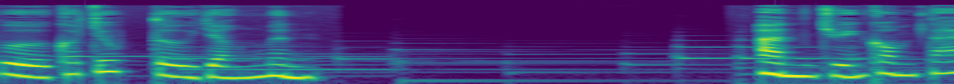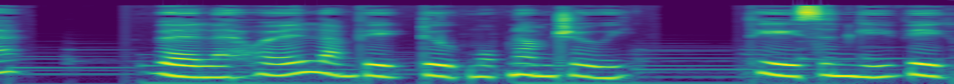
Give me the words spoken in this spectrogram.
vừa có chút từ giận mình. Anh chuyển công tác, về lại huế làm việc được một năm rưỡi, thì xin nghỉ việc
